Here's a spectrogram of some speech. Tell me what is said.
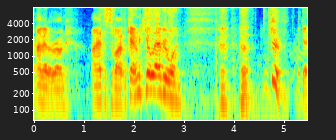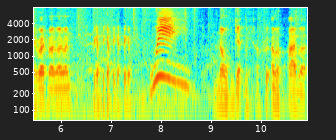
I better run. I have to survive. Okay, I'm gonna kill everyone. okay, run, run, run, run. Pick up, pick up, pick up, pick up. Whee! No one can get me. I'm, I'm a, I'm a,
